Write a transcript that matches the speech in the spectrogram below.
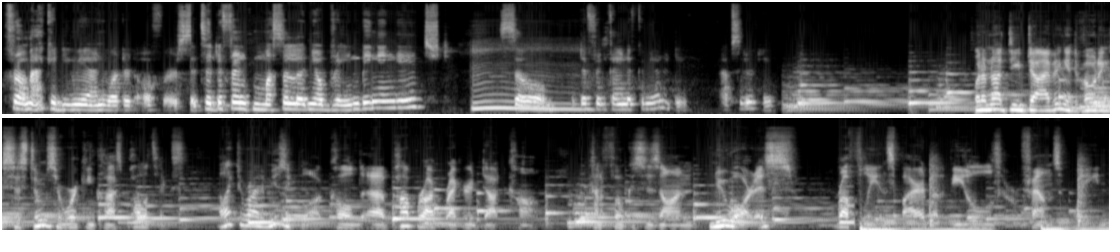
from academia and what it offers. It's a different muscle in your brain being engaged. Mm. So, a different kind of community. Absolutely. When I'm not deep diving into voting systems or working class politics, I like to write a music blog called uh, poprockrecord.com. It kind of focuses on new artists, roughly inspired by the Beatles or Fountains of Wayne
